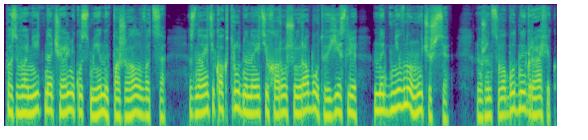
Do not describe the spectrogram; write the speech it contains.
Позвонить начальнику смены, пожаловаться. Знаете, как трудно найти хорошую работу, если на дневном учишься. Нужен свободный график.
